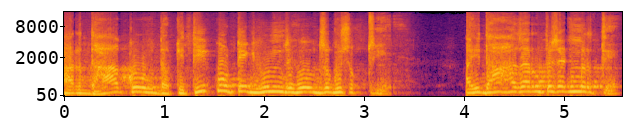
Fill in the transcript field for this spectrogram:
अरे दहा को किती कोटे घेऊन हो, जगू शकते. आई दहा हजार रुपयासाठी मरते.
